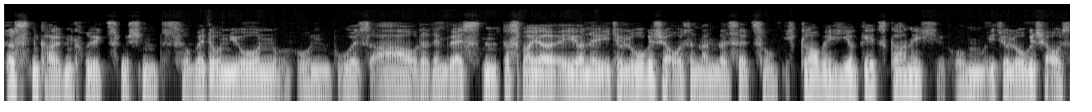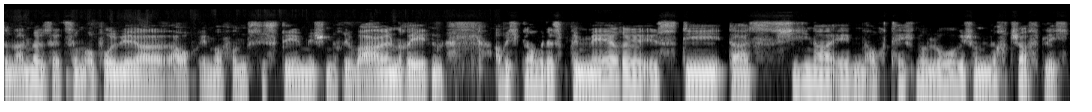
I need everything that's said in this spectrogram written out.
ersten kalten Krieg zwischen Sowjetunion und USA oder dem Westen das war ja eher eine ideologische Auseinandersetzung. Ich glaube, hier geht es gar nicht um ideologische Auseinandersetzung, obwohl wir ja auch immer von systemischen Rivalen reden. Aber ich glaube, das Primäre ist die, dass China eben auch technologisch und wirtschaftlich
